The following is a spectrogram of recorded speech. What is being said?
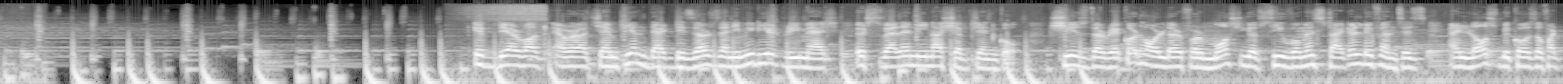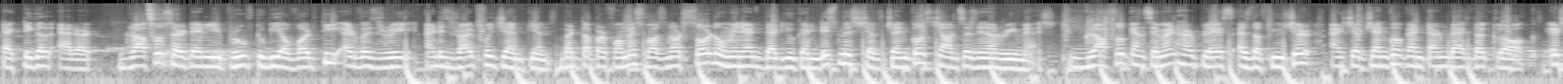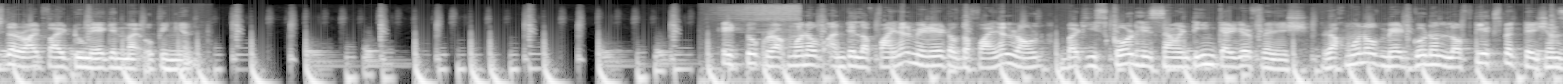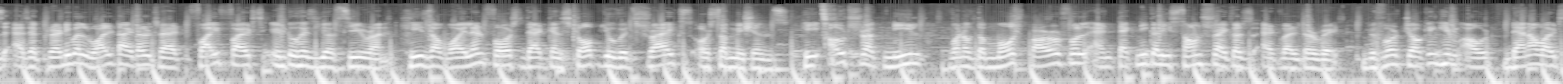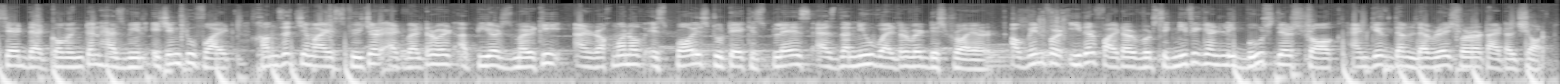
If there was ever a champion that deserves an immediate rematch, it's Valentina Shevchenko. She is the record holder for most UFC women's title defenses and lost because of a tactical error. Grasso certainly proved to be a worthy adversary and is rightful champion, but the performance was not so dominant that you can dismiss Shevchenko's chances in a rematch. Grasso can cement her place as the future and Shevchenko can turn back the clock. It's the right fight to make in my opinion. It took Rakhmonov until the final minute of the final round, but he scored his 17 career finish. Rakhmonov made good on lofty expectations as a credible world title threat 5 fights into his UFC run. He is a violent force that can stop you with strikes or submissions. He outstruck Neal, one of the most powerful and technically sound strikers at welterweight. Before choking him out, Dana White said that Covington has been itching to fight. Khamzat Chimaev's future at welterweight appears murky and Rakhmonov is poised to take his place as the new welterweight destroyer. A win for either fighter would significantly boost their stock and give them leverage for a title shot.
